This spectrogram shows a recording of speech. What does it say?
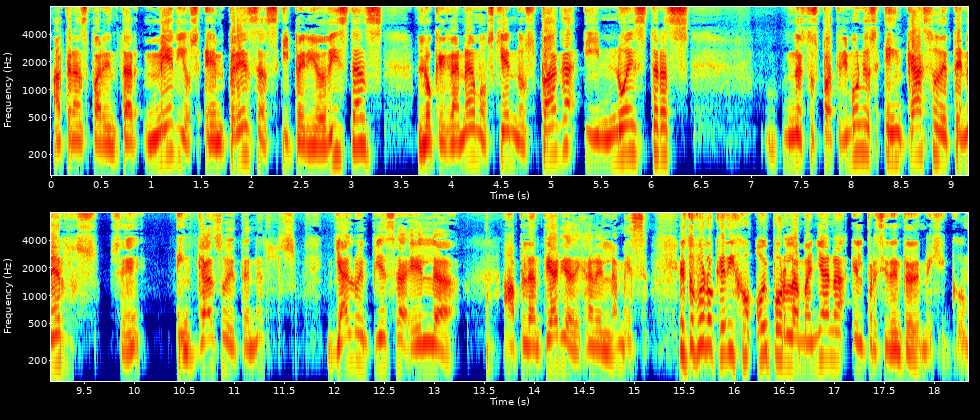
a transparentar medios, empresas y periodistas lo que ganamos, quién nos paga y nuestras nuestros patrimonios en caso de tenerlos, ¿sí? En caso de tenerlos. Ya lo empieza él a, a plantear y a dejar en la mesa. Esto fue lo que dijo hoy por la mañana el presidente de México.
